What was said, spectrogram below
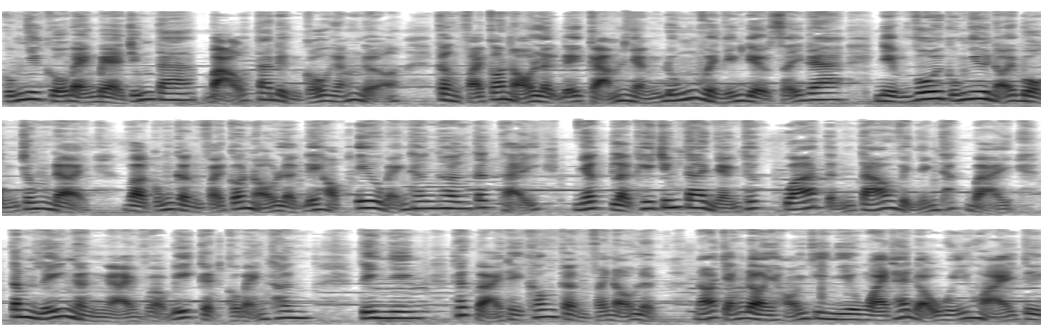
cũng như của bạn bè chúng ta bảo ta đừng cố gắng nữa. Cần phải có nỗ lực để cảm nhận đúng về những điều xảy ra, niềm vui cũng như nỗi buồn trong đời và cũng cần phải có nỗ lực để học yêu bản thân hơn tất thảy, nhất là khi chúng ta ta nhận thức quá tỉnh táo về những thất bại, tâm lý ngần ngại và bí kịch của bản thân. Tuy nhiên, thất bại thì không cần phải nỗ lực, nó chẳng đòi hỏi gì nhiều ngoài thái độ hủy hoại từ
